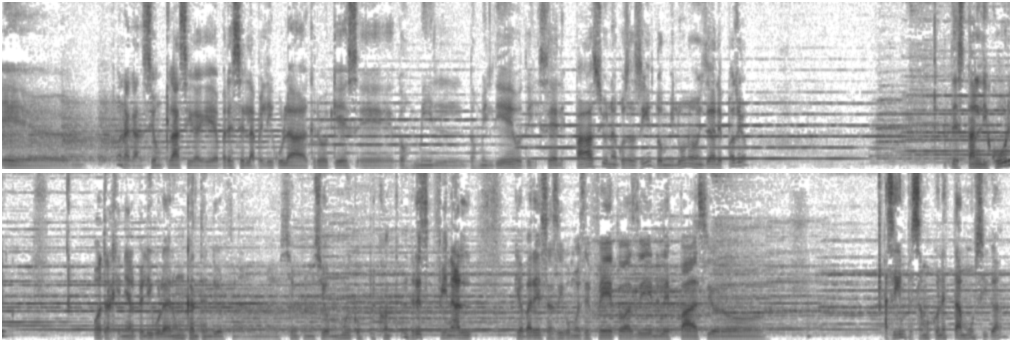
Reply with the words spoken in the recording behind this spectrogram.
Eh, una canción clásica que aparece en la película, creo que es 2000, 2010, Odisea del Espacio, una cosa así, 2001, Odisea del Espacio, de Stanley Kubrick otra genial película, nunca entendió el final. siempre me ha sido muy complicado entender ese final que aparece así como ese feto así en el espacio. ¿no? Así que empezamos con esta música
